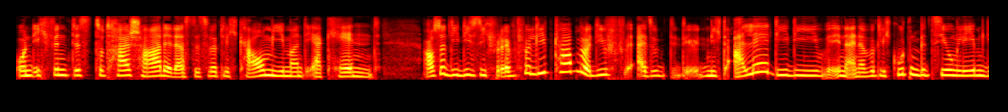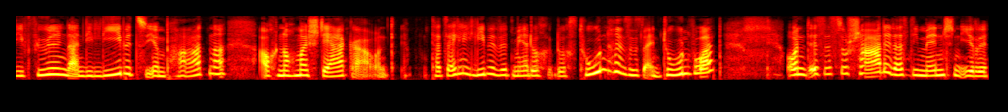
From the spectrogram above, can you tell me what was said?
Und ich finde es total schade, dass das wirklich kaum jemand erkennt. Außer die, die sich fremd verliebt haben, weil die, also nicht alle, die, die in einer wirklich guten Beziehung leben, die fühlen dann die Liebe zu ihrem Partner auch nochmal stärker. Und tatsächlich, Liebe wird mehr durch, durchs Tun. Es ist ein Tunwort. Und es ist so schade, dass die Menschen ihre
